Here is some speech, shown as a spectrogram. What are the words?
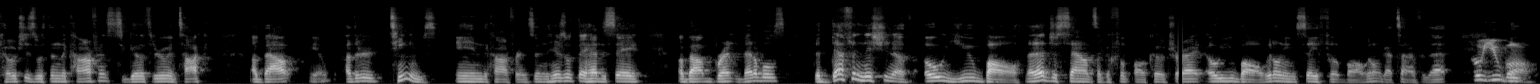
coaches within the conference to go through and talk about you know other teams in the conference. And here's what they had to say about Brent Venables. The definition of OU ball. Now that just sounds like a football coach, right? OU ball. We don't even say football. We don't got time for that. OU ball.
